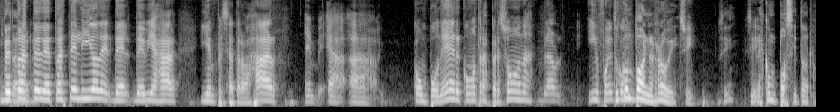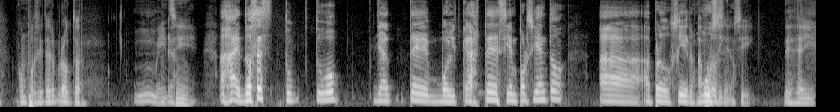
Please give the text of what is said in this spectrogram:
de, todo este, de todo este lío de, viajar y empecé a trabajar, em- a, a componer con otras personas, bla, bla, y fue ¿Tú compones, Robbie? Sí, Sí. Sí. Es compositor. compositor y productor. Mm, mira. Sí. Ajá, entonces tú, tú ya te volcaste 100% a, a producir A música. producir, Sí, desde ahí.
